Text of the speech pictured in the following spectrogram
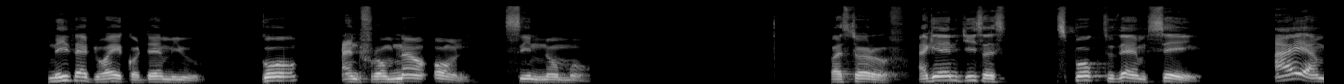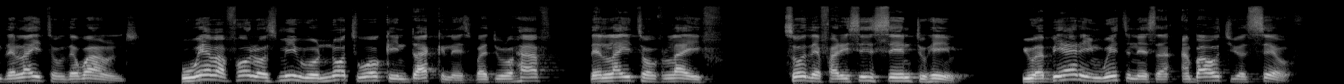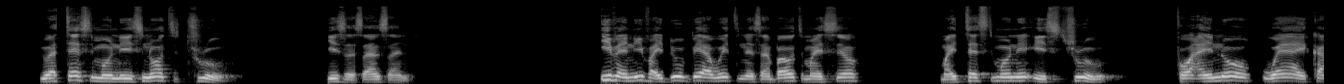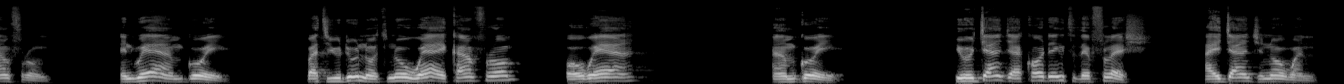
Neither do I condemn you. Go and from now on sin no more. Verse 12. Again, Jesus spoke to them, saying, I am the light of the world. Whoever follows me will not walk in darkness, but will have the light of life. So the Pharisees said to him, You are bearing witness about yourself. Your testimony is not true. Jesus answered, Even if I do bear witness about myself, my testimony is true, for I know where I come from and where I'm going. But you do not know where I come from or where I'm going. You judge according to the flesh. I judge no one.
